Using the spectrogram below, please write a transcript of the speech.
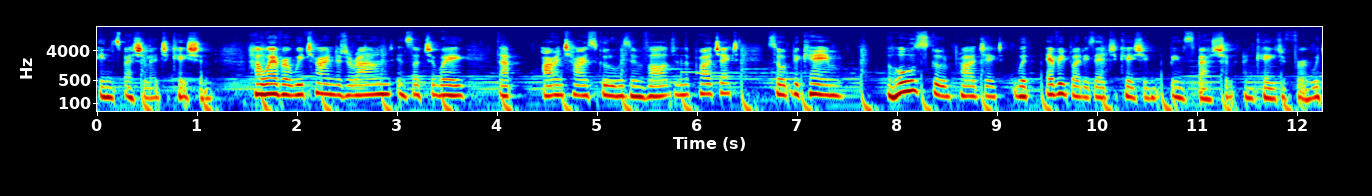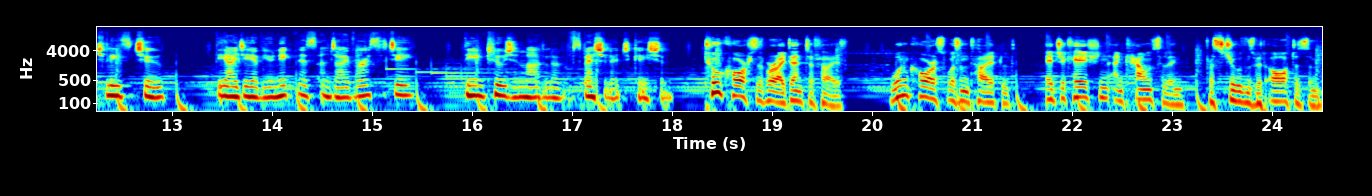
in special education. However, we turned it around in such a way that our entire school was involved in the project, so it became the whole school project with everybody's education being special and catered for, which leads to the idea of uniqueness and diversity, the inclusion model of special education. Two courses were identified. One course was entitled Education and Counselling for Students with Autism,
